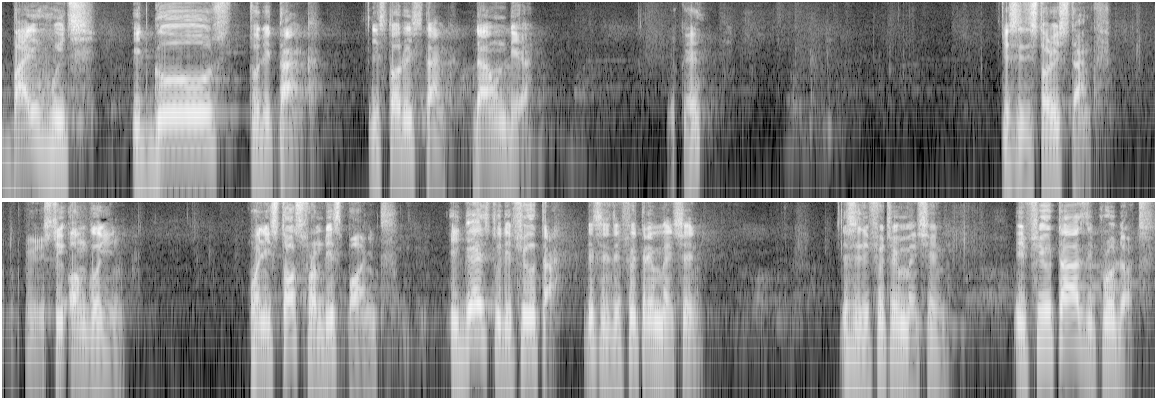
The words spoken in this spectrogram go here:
by which it goes to the tank, the storage tank down there. Okay? This is the storage tank. Still ongoing. When it starts from this point, it gets to the filter. This is the filtering machine. This is the filtering machine. It filters the product.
